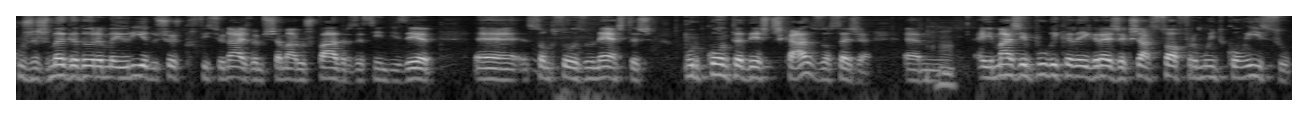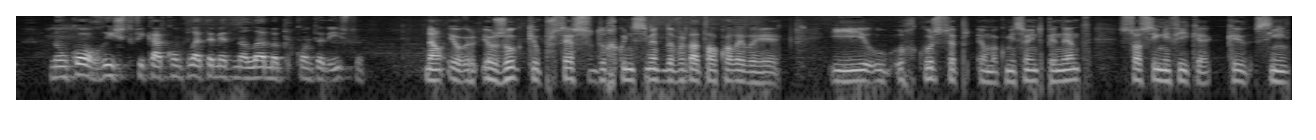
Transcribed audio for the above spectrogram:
cuja esmagadora maioria dos seus profissionais, vamos chamar os padres assim dizer, são pessoas honestas por conta destes casos, ou seja, uhum. a imagem pública da Igreja que já sofre muito com isso, não corre o risco de ficar completamente na lama por conta disto? Não, eu, eu julgo que o processo de reconhecimento da verdade tal qual ele é e o, o, recurso é uma comissão independente só significa que, sim,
